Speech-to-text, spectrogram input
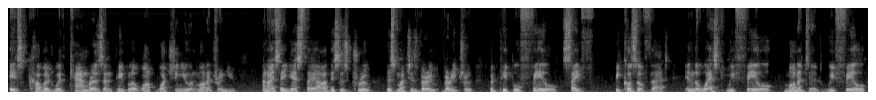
It's covered with cameras, and people are wa- watching you and monitoring you. And I say, yes, they are. This is true. This much is very, very true. But people feel safe because of that. In the West, we feel monitored, we feel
